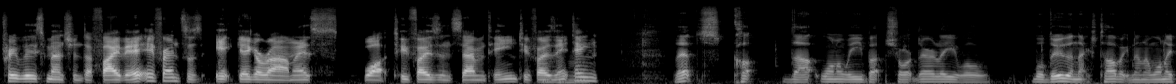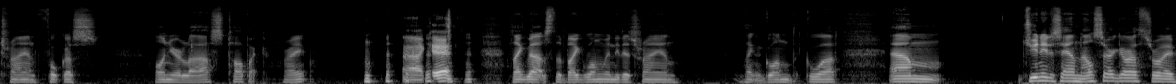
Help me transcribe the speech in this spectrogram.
previously mentioned, the 580 for instance, 8 gig of RAM is what, 2017, 2018? Let's cut that one a wee bit short there, Lee. We'll we'll do the next topic, and then I want to try and focus on your last topic, right? Okay. I think that's the big one we need to try and I think go on go at. Um, do you need to say anything else there, Gareth? Sorry,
